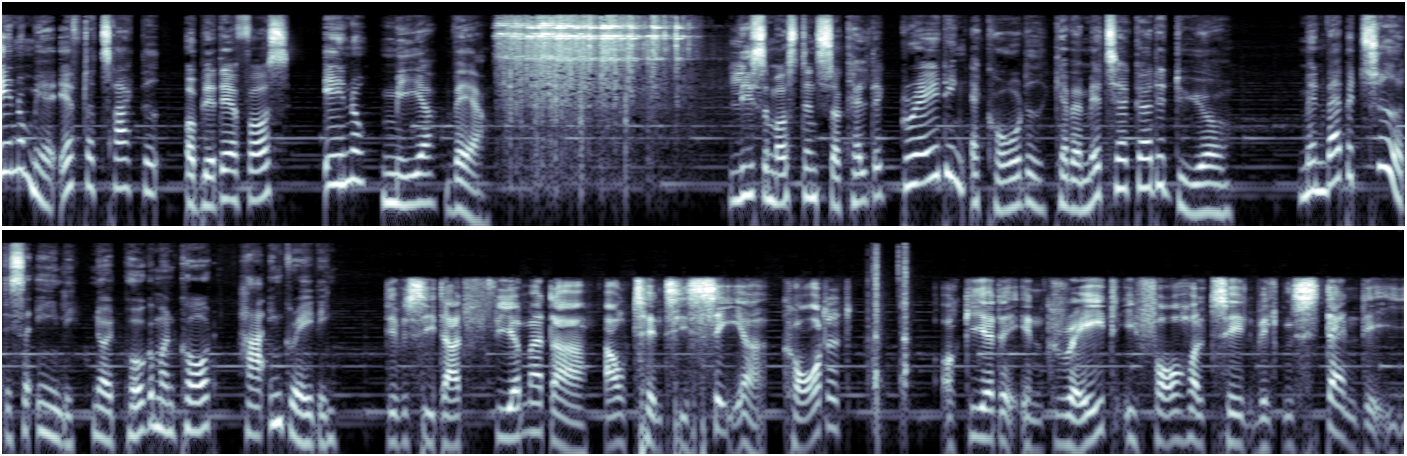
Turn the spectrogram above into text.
endnu mere eftertragtet og bliver derfor også endnu mere værd. Ligesom også den såkaldte grading af kortet kan være med til at gøre det dyrere. Men hvad betyder det så egentlig, når et Pokémon-kort har en grading? Det vil sige, at der er et firma, der autentiserer kortet og giver det en grade i forhold til, hvilken stand det er i.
